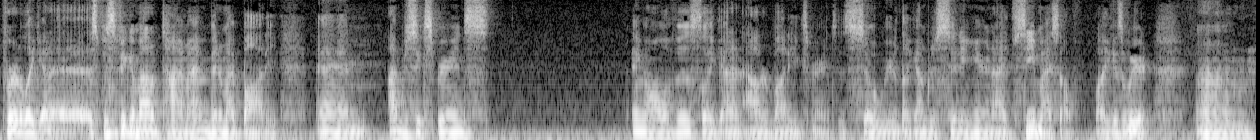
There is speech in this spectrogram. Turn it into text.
for like a, a specific amount of time. I haven't been in my body, and I'm just experiencing all of this like at an outer body experience. It's so weird. Like I'm just sitting here and I see myself. Like it's weird. Um,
